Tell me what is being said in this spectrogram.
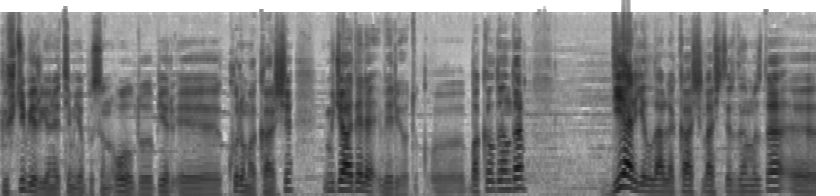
güçlü bir yönetim yapısının olduğu bir e, kuruma karşı mücadele veriyorduk. E, bakıldığında diğer yıllarla karşılaştırdığımızda e,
